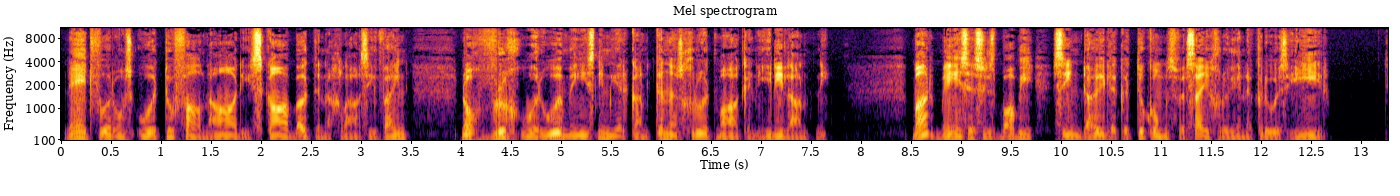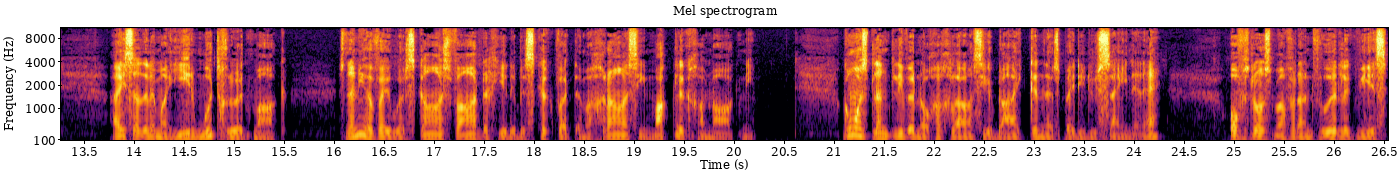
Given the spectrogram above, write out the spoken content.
net voor ons oë toeval na die skaapbout en 'n glasie wyn nog vroeg oor hoe mense nie meer kan kinders grootmaak in hierdie land nie. Maar mense soos Bobby sien duidelike toekoms vir sy groeiende kroos hier. Hy sal hulle maar hier moet grootmaak. Is nou nie of hy oor skaars vaardighede beskik wat immigrasie maklik gaan maak nie. Kom ons klink liewer nog 'n glasie op daai kinders by die dosyne, hè? Of ons los maar verantwoordelik wees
